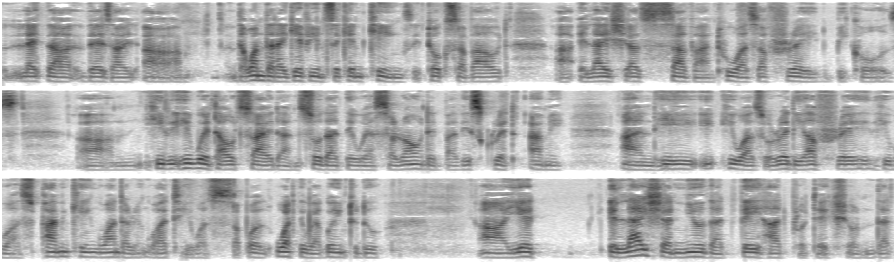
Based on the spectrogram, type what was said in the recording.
like the there's a uh, the one that I gave you in Second Kings, it talks about uh, Elisha's servant who was afraid because um, he he went outside and saw that they were surrounded by this great army, and he he was already afraid. He was panicking, wondering what he was supposed what they were going to do. Uh, yet Elisha knew that they had protection, that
